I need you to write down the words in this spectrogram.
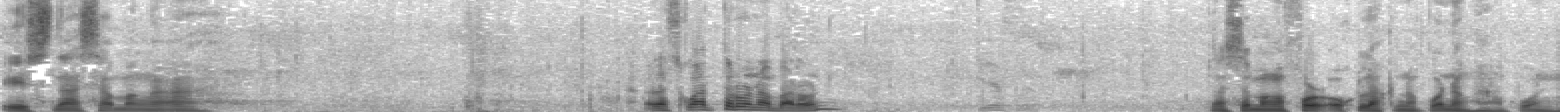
is nasa mga alas 4 na ba ron? Yes, sir. Nasa mga 4 o'clock na po ng hapon.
